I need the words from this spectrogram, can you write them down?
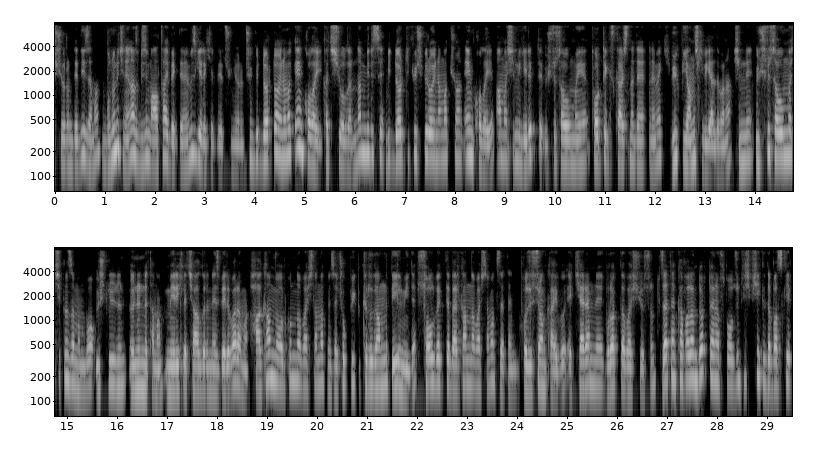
başlıyorum dediği zaman bunun için en az bizim 6 ay beklememiz gerekir diye düşünüyorum. Çünkü dörtlü oynamak en kolay kaçış yollarından birisi. Bir 4-2-3-1 oynamak şu an en kolayı. Ama şimdi gelip de üçlü savunmayı Portekiz karşısında denemek büyük bir yanlış gibi geldi bana. Şimdi üçlü savunma çıktığın zaman bu üçlünün önünde tamam Merih'le Çağlar'ın ezberi var ama Hakan ve Orkun'la başlamak mesela çok büyük bir kırılganlık değil miydi? Sol bekte Berkan'la başlamak zaten pozisyon kaybı. E Kerem'le Burak'la başlıyorsun. Zaten kafadan dört tane futbolcunun hiçbir şekilde baskıya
